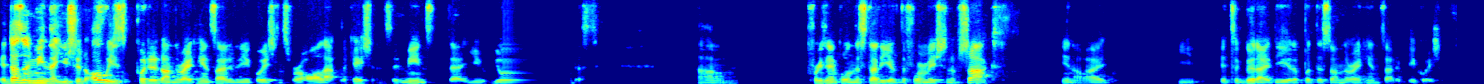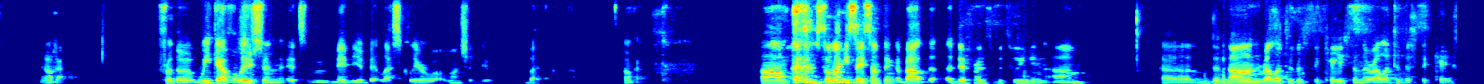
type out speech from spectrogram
It doesn't mean that you should always put it on the right-hand side of the equations for all applications. It means that you, you'll this. Um, for example, in the study of the formation of shocks, you know, I, it's a good idea to put this on the right-hand side of the equation. Okay. For the weak evolution, it's maybe a bit less clear what one should do, but okay. Um, so let me say something about the, difference between um, uh, the non-relativistic case and the relativistic case.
